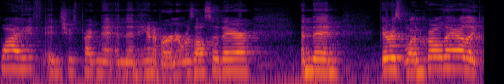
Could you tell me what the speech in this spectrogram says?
wife, and she was pregnant. And then Hannah Berner was also there. And then there was one girl there, like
